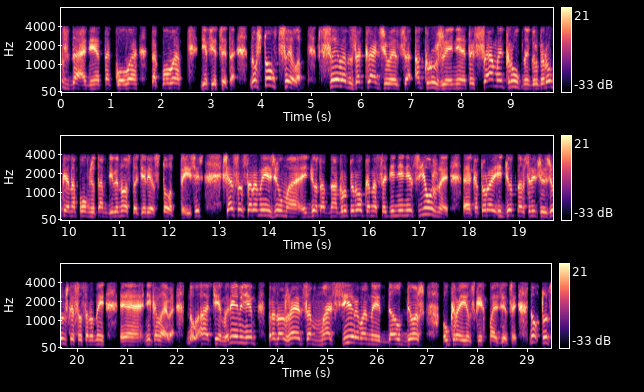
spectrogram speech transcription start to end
создания такого, такого дефицита. Ну что в целом? В целом заканчивается окружение этой самой крупной группировки, я напомню, там 90-100 тысяч. Сейчас со стороны Изюма идет одна группировка на соединение с Южной, э, которая идет навстречу Изюмской со стороны э, Николаева. Ну а тем временем продолжается массированный долбеж украинских позиций. Ну, тут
